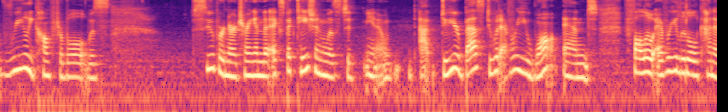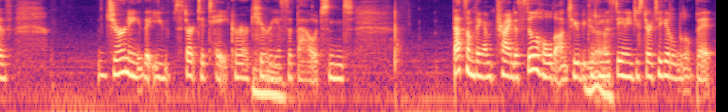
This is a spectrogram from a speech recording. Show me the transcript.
really comfortable. It was super nurturing and the expectation was to you know at, do your best do whatever you want and follow every little kind of journey that you start to take or are mm-hmm. curious about. And that's something I'm trying to still hold on to because in this day and age you start to get a little bit,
